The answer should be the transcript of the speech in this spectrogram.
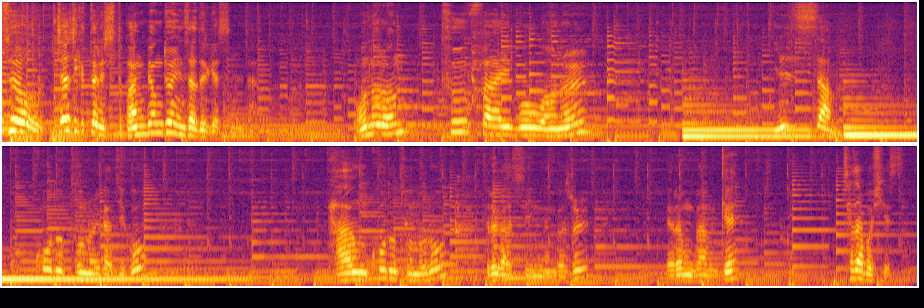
안녕하세요. 재즈 기타리스트 방병조 인사드리겠습니다. 오늘은 2551을 13 코드 톤을 가지고 다음 코드 톤으로 들어갈 수 있는 것을 여러분과 함께 찾아보시겠습니다.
